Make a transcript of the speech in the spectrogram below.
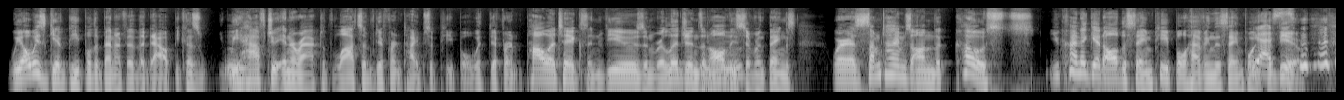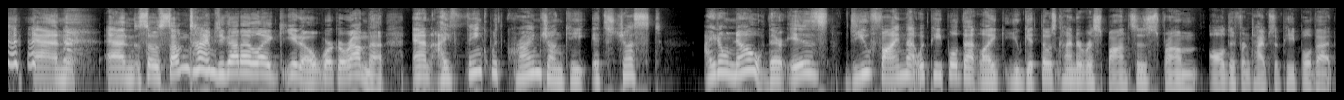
we always give people the benefit of the doubt because we mm. have to interact with lots of different types of people with different politics and views and religions and all these mm-hmm. different things. Whereas sometimes on the coasts, you kind of get all the same people having the same points Yes. of view. and and so sometimes you gotta like, you know, work around that. And I think with Crime Junkie, it's just I don't know. There is do you find that with people that like you get those kind of responses from all different types of people that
